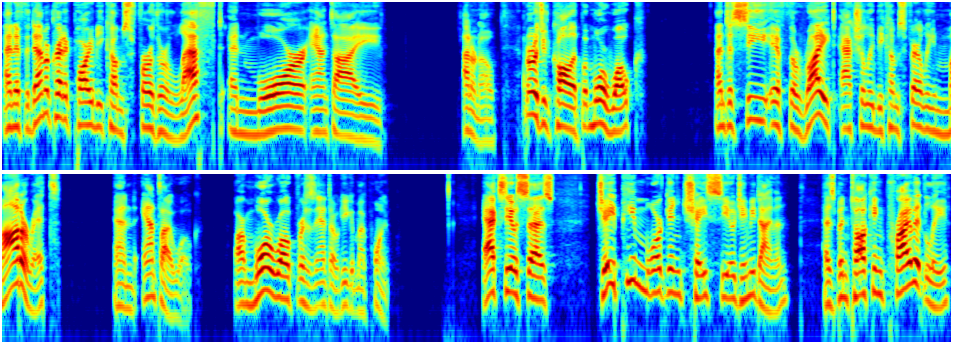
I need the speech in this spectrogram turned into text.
And if the Democratic Party becomes further left and more anti I don't know. I don't know what you'd call it, but more woke. And to see if the right actually becomes fairly moderate and anti woke, or more woke versus anti woke. You get my point. Axios says JP Morgan Chase CEO Jamie Dimon has been talking privately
